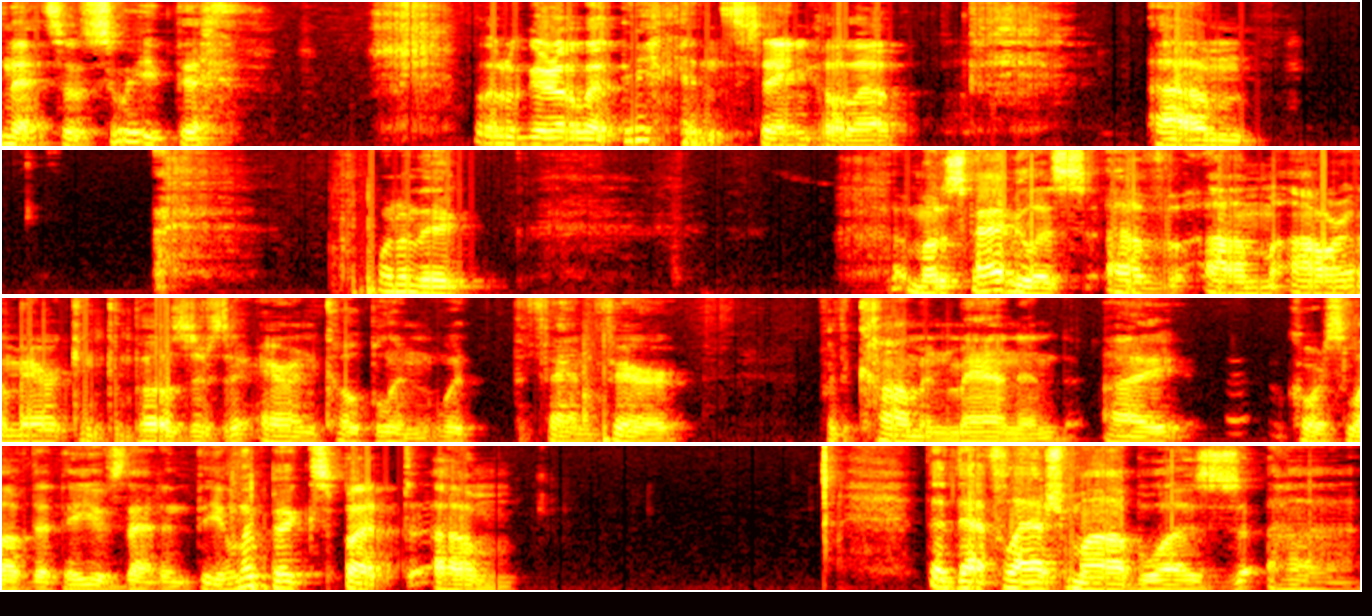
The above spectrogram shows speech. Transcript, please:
That so sweet? The little girl at the end saying hello. Um, one of the most fabulous of um, our American composers, Aaron Copland, with the fanfare for the common man. And I, of course, love that they use that in the Olympics, but um, that that flash mob was uh,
